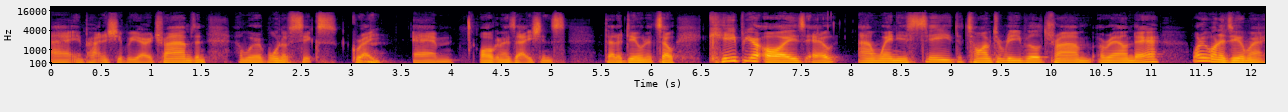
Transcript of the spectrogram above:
uh, in partnership with Yarra Trams, and, and we're one of six great um, organisations that are doing it. So keep your eyes out, and when you see the time to rebuild tram around there, what do you want to do, Mark?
